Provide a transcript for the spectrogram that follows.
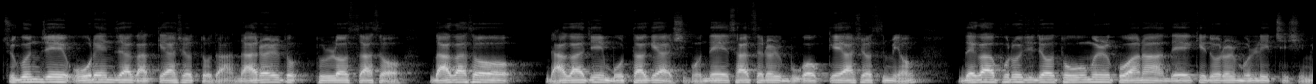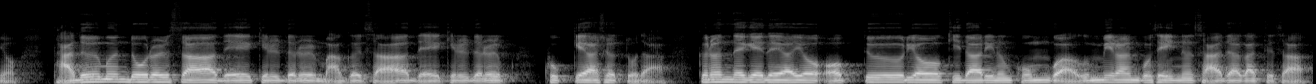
죽은 지 오랜 자 같게 하셨도다. 나를 둘러싸서 나가서 나가지 못하게 하시고 내 사슬을 무겁게 하셨으며 내가 부르짖어 도움을 구하나 내 기도를 물리치시며 다듬은 돌을 쌓아 내 길들을 막으사 내 길들을 굳게 하셨도다. 그는 내게 대하여 엎드려 기다리는 곰과 은밀한 곳에 있는 사자 같으사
